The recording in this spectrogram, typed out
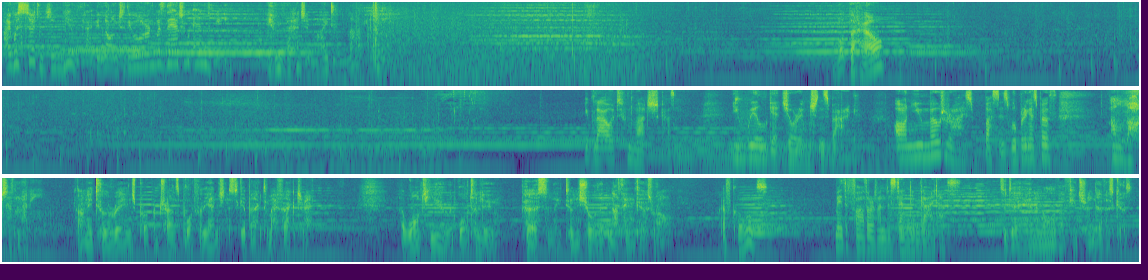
I was certain he knew that I belonged to the Order and was there to end me. Imagine my delight. What the hell? You glower too much, cousin. You will get your engines back. Our new motorized buses will bring us both a lot of money. I'll need to arrange proper transport for the engines to get back to my factory. I want you at Waterloo, personally, to ensure that nothing goes wrong. Of course. May the Father of Understanding guide us. Today and in all of our future endeavors, cousin.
